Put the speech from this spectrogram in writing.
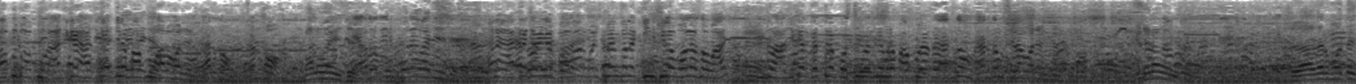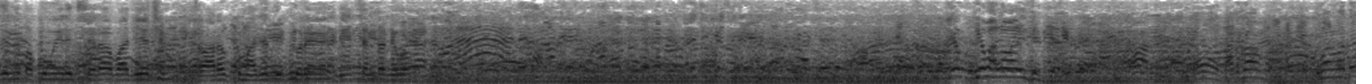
বাপু বাপু আজকে আজকের দিনে বাপু ভালো বাজে একদম ভালো বাজিছে মানে আগে পাওয়ার কিনছিল বলে সবাই কিন্তু আজকের ক্ষেত্রে পশ্চিম মেদিনীপুরে পাপু একটা একদম একদম সেরা বাজে সেরা দাদার মতে কিন্তু পাপ্পু মিউজিক সেরা বাজিয়েছে তো আরও একটু মাঝের দিক করে রিয়াকশনটা নেব। কে- ভালো একদম তোমার মতে?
